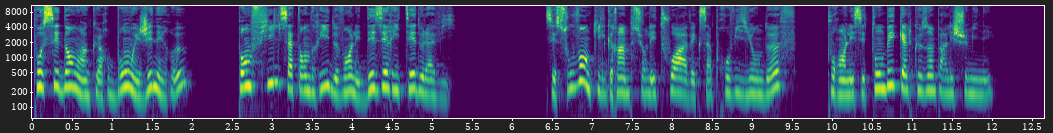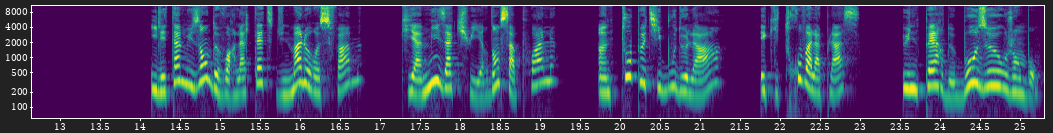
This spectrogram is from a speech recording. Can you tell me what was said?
Possédant un cœur bon et généreux, Pamphile s'attendrit devant les déshérités de la vie. C'est souvent qu'il grimpe sur les toits avec sa provision d'œufs pour en laisser tomber quelques-uns par les cheminées. Il est amusant de voir la tête d'une malheureuse femme qui a mis à cuire dans sa poêle un tout petit bout de lard et qui trouve à la place une paire de beaux œufs au jambon.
